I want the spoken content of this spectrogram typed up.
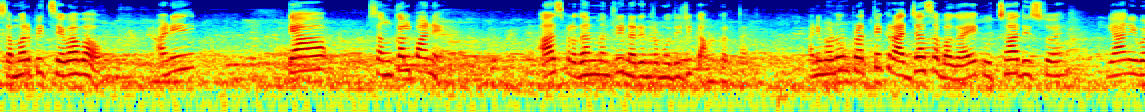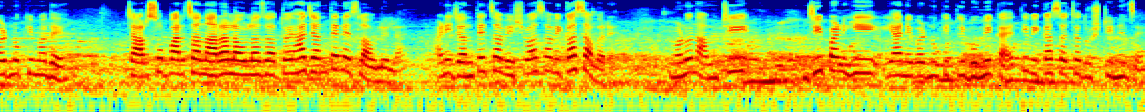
समर्पित सेवाभाव आणि त्या संकल्पाने आज प्रधानमंत्री नरेंद्र मोदीजी काम करतात. आणि म्हणून प्रत्येक राज्याचा बघा एक उत्साह दिसतो आहे या निवडणुकीमध्ये चारसो पारचा नारा लावला जातो आहे हा जनतेनेच लावलेला आहे. आणि जनतेचा विश्वास हा विकासावर आहे. म्हणून आमची जी पण ही या निवडणुकीतली भूमिका आहे ती विकासाच्या दृष्टीनेच आहे.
